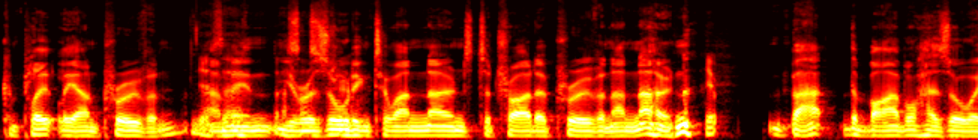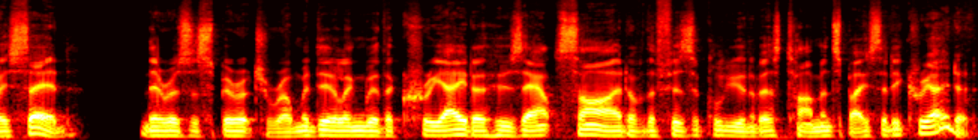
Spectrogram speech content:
completely unproven. Yes, I mean, you're resorting true. to unknowns to try to prove an unknown. Yep. But the Bible has always said there is a spiritual realm. We're dealing with a creator who's outside of the physical universe, time and space that he created.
